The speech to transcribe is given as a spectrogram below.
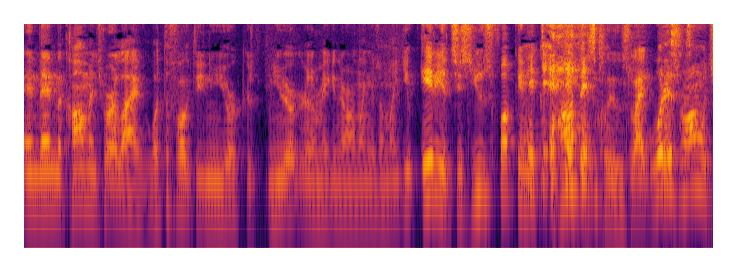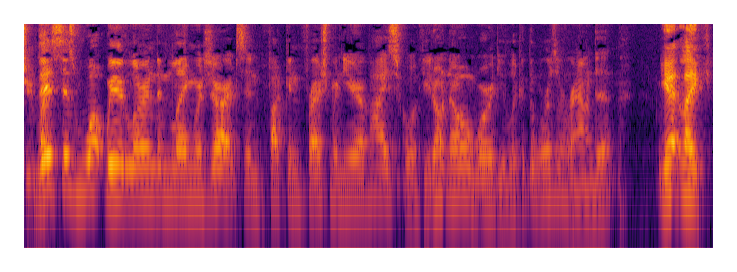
and then the comments were like, "What the fuck do New Yorkers? New Yorkers are making their own language." I'm like, "You idiots! Just use fucking context clues. Like, what is This wrong with you?" Like, This is what we learned in language arts in fucking freshman year of high school. If you don't know a word, you look at the words around it, yeah, like,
